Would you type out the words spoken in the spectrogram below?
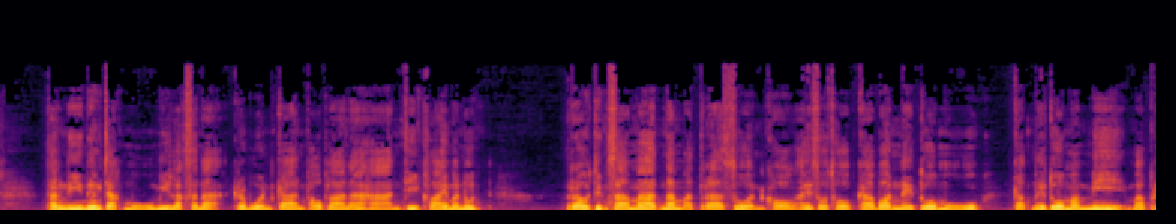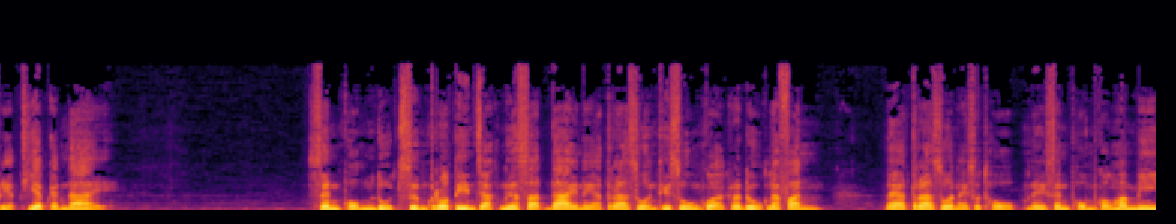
ๆ ทั้งนี้เนื่องจากหมูมีลักษณะกระบวนการเผาผลาญอาหารที่คล้ายมนุษย์ เราจึงสามารถนำอัตราส่วนของไอโซโทปคาร์บอนในตัวหมู กับในตัวมัมมี่มาเปรียบเทียบกันได้ เส้นผมดูดซึมโปรตีนจากเนื้อสัตว์ได้ในอัตราส่วนที่สูงกว่ากระดูกและฟัน และอัตราส่วนไอโซโทปในเส้นผมของมัมมี่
